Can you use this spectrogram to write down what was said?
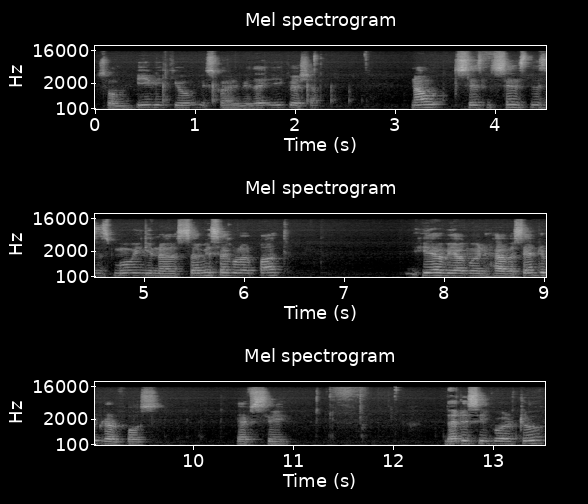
so BVQ is going to be the equation. Now since, since this is moving in a semicircular path here we are going to have a centripetal force FC that is equal to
